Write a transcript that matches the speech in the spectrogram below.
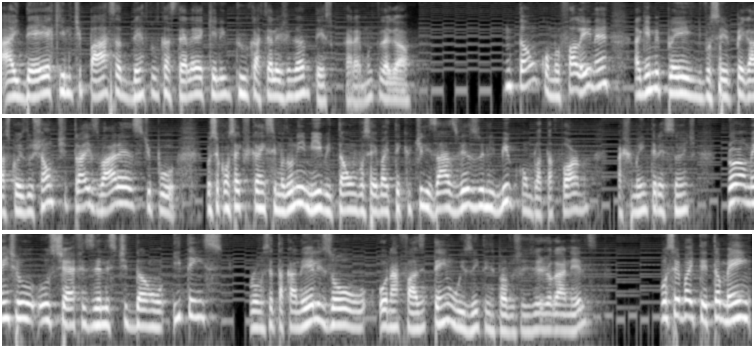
a ideia que ele te passa dentro do castelo é aquele que o castelo é gigantesco, cara, é muito legal. Então, como eu falei, né, a gameplay de você pegar as coisas do chão te traz várias, tipo, você consegue ficar em cima do inimigo, então você vai ter que utilizar às vezes o inimigo como plataforma. Acho bem interessante. Normalmente os chefes eles te dão itens para você tacar neles ou, ou na fase tem os itens para você jogar neles. Você vai ter também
